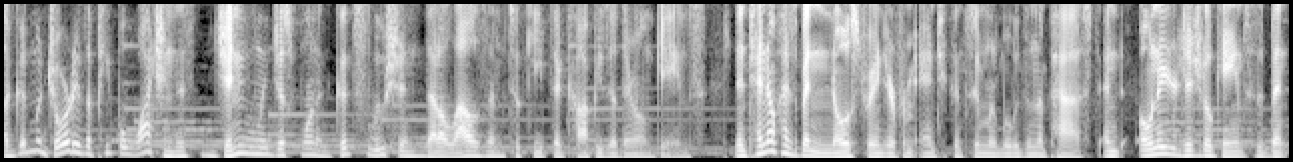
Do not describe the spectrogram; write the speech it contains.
a good majority of the people watching this genuinely just want a good solution that allows them to keep their copies of their own games. Nintendo has been no stranger from anti-consumer moves in the past, and owning your digital games has been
